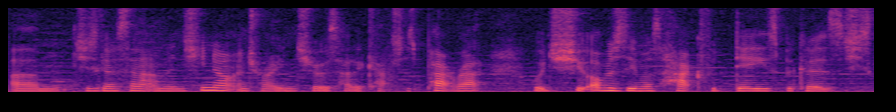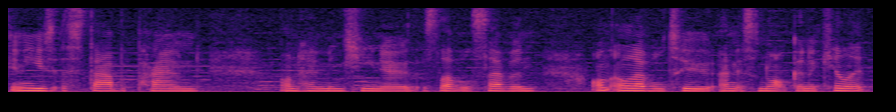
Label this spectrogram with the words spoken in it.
Um, she's going to send out a Minccino and try and show us how to catch this Patrat, which she obviously must hack for days because she's going to use a stab pound on her Minccino that's level 7 on a level 2 and it's not going to kill it.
